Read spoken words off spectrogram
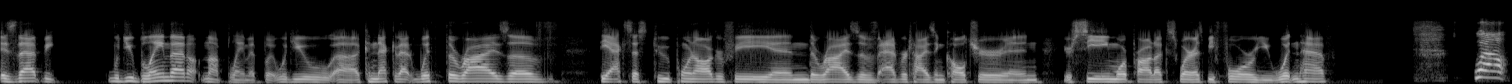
Is that be would you blame that? Not blame it, but would you uh, connect that with the rise of the access to pornography and the rise of advertising culture and you're seeing more products, whereas before you wouldn't have? Well,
